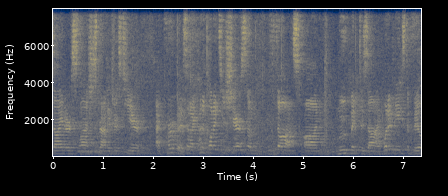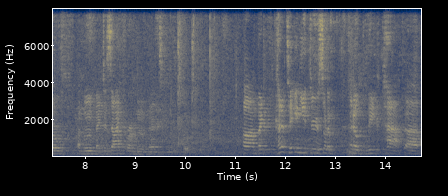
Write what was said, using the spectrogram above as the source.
designer slash strategist here at Purpose, and I kind of wanted to share some thoughts on movement design, what it means to build a movement, design for a movement. Um, but kind of taking you through sort of an oblique path, uh,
